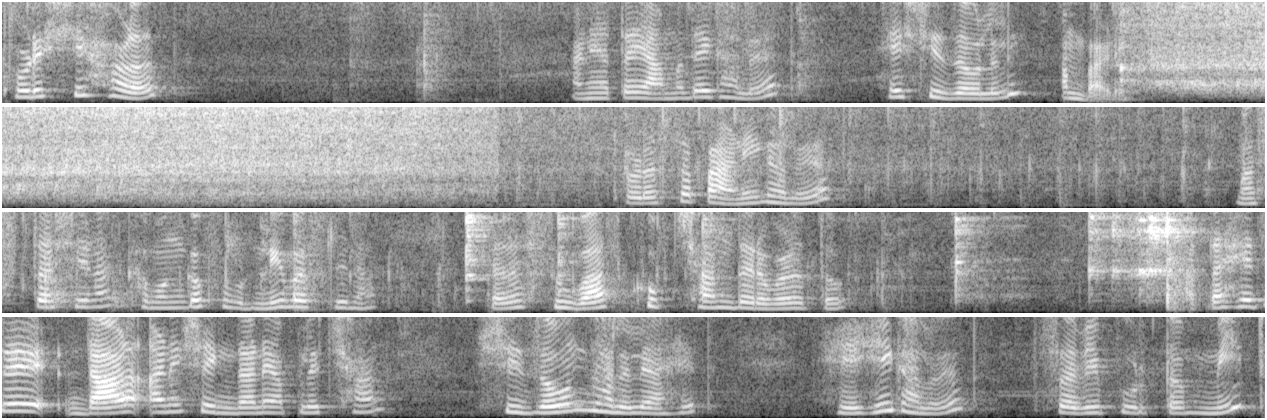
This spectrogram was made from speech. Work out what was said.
थोडीशी हळद आणि आता यामध्ये घालूयात हे शिजवलेली आंबाडी. थोडंसं पाणी घालूयात. मस्त अशी ना खमंग फोडणी बसली ना त्याचा सुवास खूप छान दरवळतो. आता हे जे डाळ आणि शेंगदाणे आपले छान शिजवून झालेले आहेत हेही घालूयात. चवीपुरतं मीठ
